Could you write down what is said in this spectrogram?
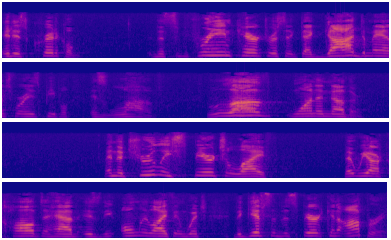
it is critical the supreme characteristic that God demands for his people is love. Love one another. And the truly spiritual life that we are called to have is the only life in which the gifts of the Spirit can operate.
